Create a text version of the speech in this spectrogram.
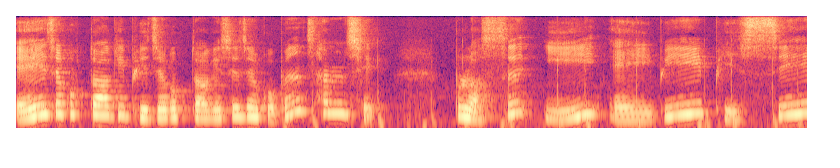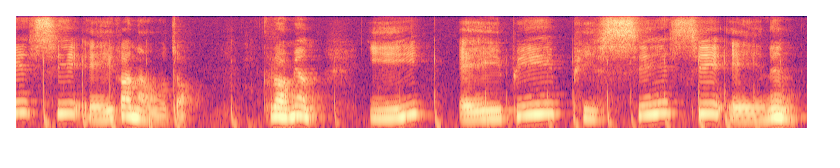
A 제곱 더하기 B 제곱 더하기 C 제곱은 30 플러스 2 A, B, B, C, C, A가 나오죠. 그러면 2 A, B, B, C, C, A는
